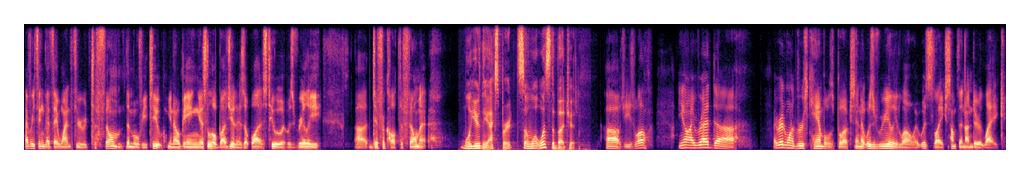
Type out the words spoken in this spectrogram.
everything that they went through to film the movie, too. You know, being as low budget as it was, too. It was really uh, difficult to film it. Well, you're the expert, so what was the budget? Oh, geez. Well, you know, I read uh, I read one of Bruce Campbell's books, and it was really low. It was like something under like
